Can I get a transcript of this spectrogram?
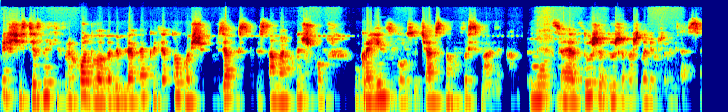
більшість із них і приходила до бібліотеки для того, щоб взяти собі саме книжку українського сучасного письменника. Тому це дуже дуже важливі процеси.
